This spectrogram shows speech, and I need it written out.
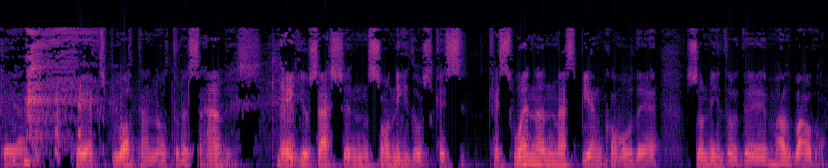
que, que explotan otras aves. Claro. Ellos hacen sonidos que, que suenan más bien como de sonido de malvado.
